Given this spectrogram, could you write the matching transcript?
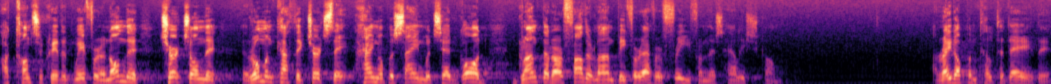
a consecrated wafer. And on the church, on the Roman Catholic Church, they hang up a sign which said, God grant that our fatherland be forever free from this hellish scum. And right up until today, the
